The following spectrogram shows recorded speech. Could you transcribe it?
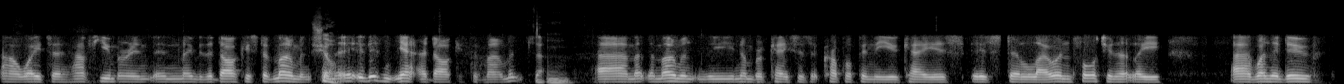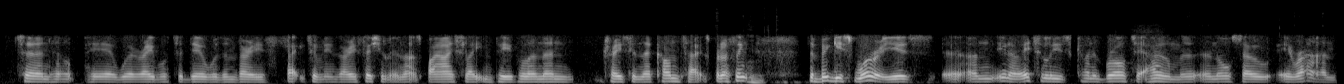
our way to have humour in, in maybe the darkest of moments. Sure. And it, it isn't yet a darkest of moments. Um, at the moment, the number of cases that crop up in the UK is is still low. Unfortunately, uh, when they do turn up here, we're able to deal with them very effectively and very efficiently, and that's by isolating people and then tracing their contacts. But I think the biggest worry is, uh, and you know, Italy's kind of brought it home, uh, and also Iran,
